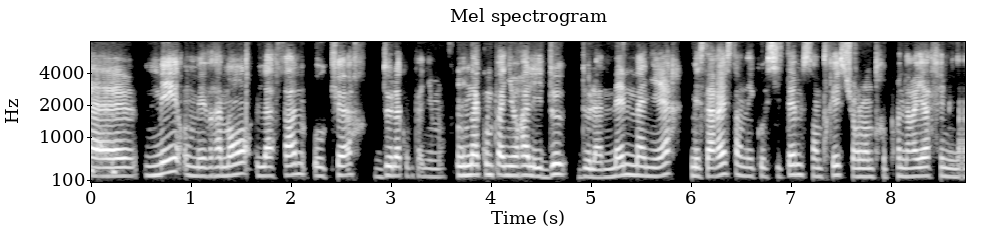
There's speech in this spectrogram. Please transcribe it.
Euh, mais on met vraiment la femme au cœur de l'accompagnement. On accompagnera les deux de la même manière, mais ça reste un écosystème centré sur l'entrepreneuriat féminin.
